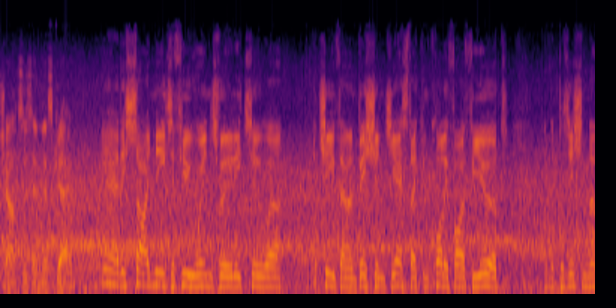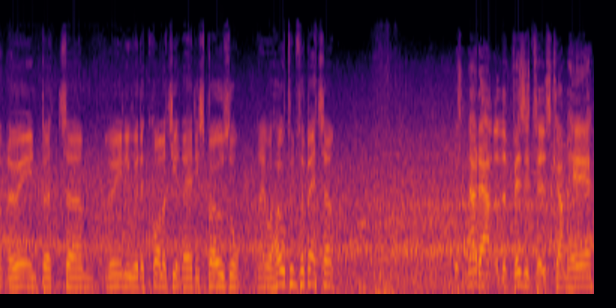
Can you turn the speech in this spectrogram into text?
chances in this game. Yeah, this side needs a few wins, really, to uh, achieve their ambitions. Yes, they can qualify for Europe in the position that they're in, but um, really with the quality at their disposal, they were hoping for better. There's no doubt that the visitors come here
